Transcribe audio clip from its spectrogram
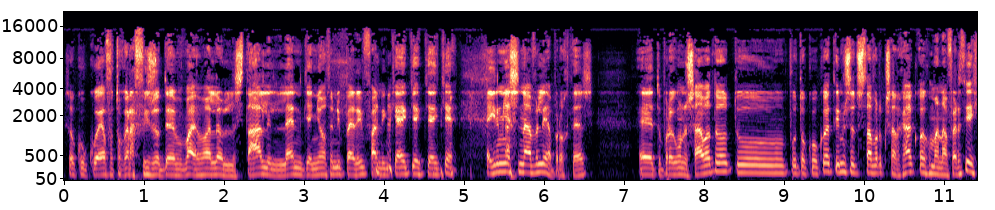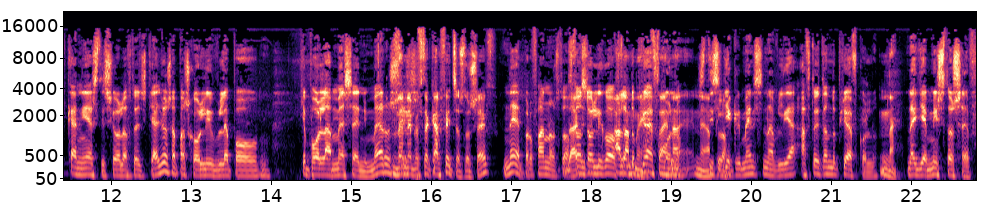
στο Κουκουέ φωτογραφίζονται, βά- βάλε ο Στάλιν, λένε και νιώθουν υπερήφανοι και, και, και, και. Έγινε μια συναυλία προχθές. Ε, το προηγούμενο Σάββατο του, που το Κουκουέ τίμησε τον Σταύρο Ξαρχάκο. Έχουμε αναφερθεί, έχει κάνει αίσθηση όλο αυτό έτσι κι αλλιώς. Απασχολεί, βλέπω και πολλά μέσα ενημέρωσης. Δεν έπεφτε καρφίτσα στο σεφ. Ναι, προφανώς. Αυτό Εντάξει. είναι το λίγο. Αυτό Αλλά είναι το με πιο αυτά εύκολο. είναι- είναι Στη απλό. συγκεκριμένη συναυλία αυτό ήταν το πιο εύκολο. Ναι. Να γεμίσει το σεφ.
